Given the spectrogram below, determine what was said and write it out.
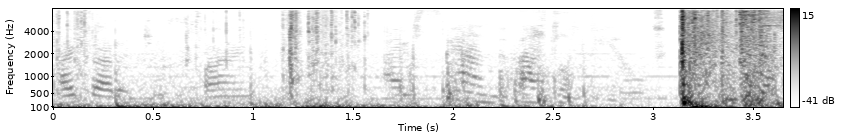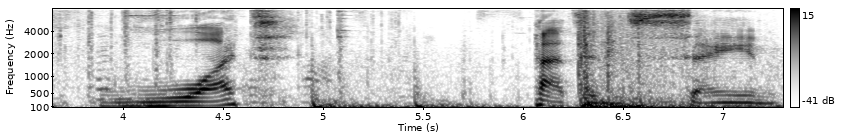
I got it just fine. I've scanned the That's insane.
